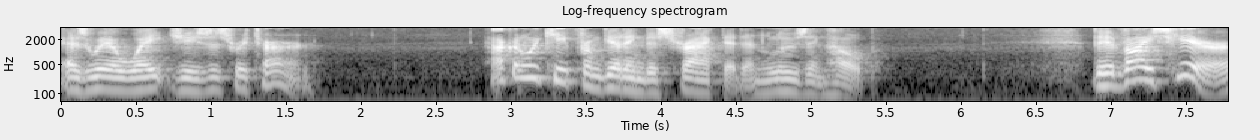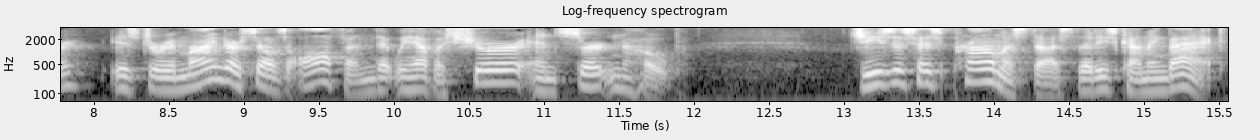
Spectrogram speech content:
as we await Jesus' return. How can we keep from getting distracted and losing hope? The advice here is to remind ourselves often that we have a sure and certain hope. Jesus has promised us that he's coming back.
